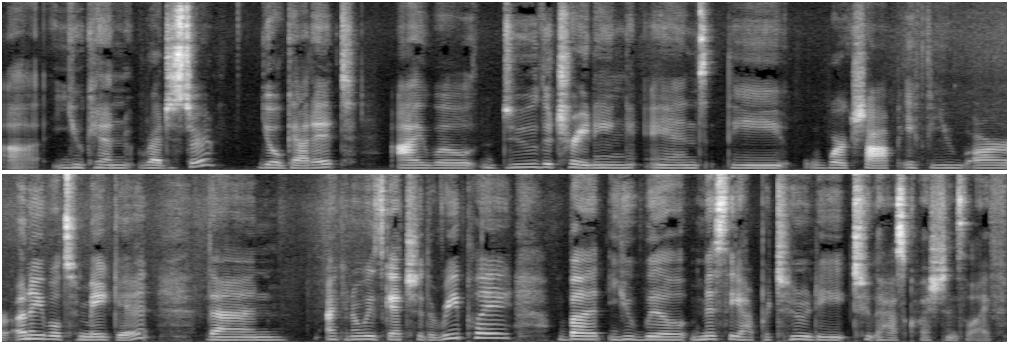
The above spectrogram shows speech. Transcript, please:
Uh, you can register, you'll get it. I will do the training and the workshop. If you are unable to make it, then I can always get you the replay, but you will miss the opportunity to ask questions live.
